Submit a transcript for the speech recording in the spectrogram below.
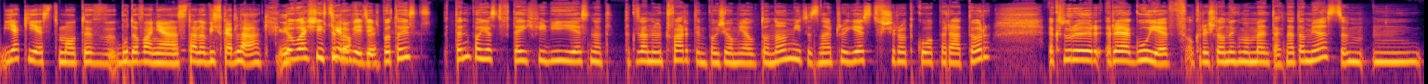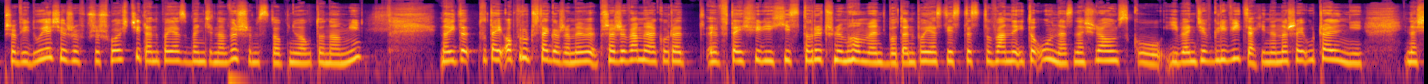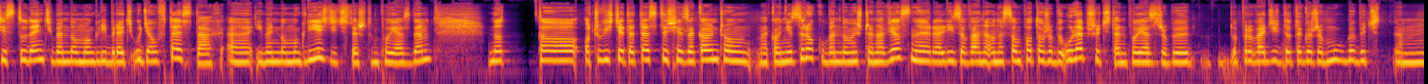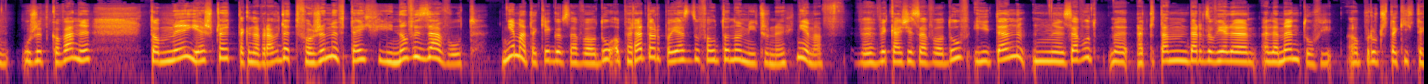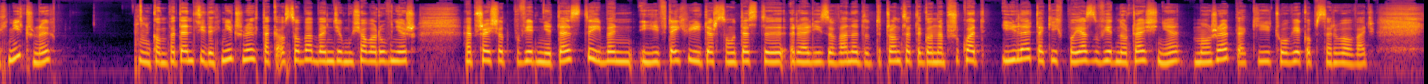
jaki jest motyw budowania stanowiska dla No właśnie chcę kierowcy? powiedzieć, bo to jest, ten pojazd w tej chwili jest na tak zwanym czwartym poziomie autonomii, to znaczy jest w środku operator, który reaguje w określonych momentach. Natomiast mm, przewiduje się, że w przyszłości ten pojazd będzie na wyższym stopniu autonomii. No i to, tutaj oprócz tego, że my przeżywamy akurat w tej chwili historyczny moment, bo ten pojazd jest testowany i to u nas na Śląsku i będzie w Gliwicach i na naszej uczelni. I nasi studenci będą mogli brać udział w testach e, i będą mogli jeździć też tym pojazdem. No to oczywiście te testy się zakończą na koniec roku, będą jeszcze na wiosnę realizowane. One są po to, żeby ulepszyć ten pojazd, żeby doprowadzić do tego, że mógłby być um, użytkowany. To my jeszcze tak naprawdę tworzymy w tej chwili nowy zawód. Nie ma takiego zawodu, operator pojazdów autonomicznych. Nie ma w, wykazie zawodów i ten mm, zawód, znaczy tam bardzo wiele elementów, oprócz takich technicznych, kompetencji technicznych, taka osoba będzie musiała również e, przejść odpowiednie testy i, i, w tej chwili też są testy realizowane dotyczące tego na przykład, ile takich pojazdów jednocześnie może taki człowiek obserwować.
